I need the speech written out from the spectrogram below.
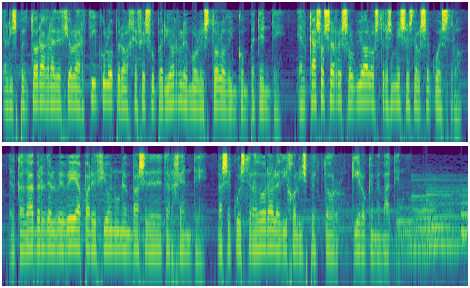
El inspector agradeció el artículo, pero al jefe superior le molestó de incompetente. El caso se resolvió a los tres meses del secuestro. El cadáver del bebé apareció en un envase de detergente. La secuestradora le dijo al inspector, quiero que me maten.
